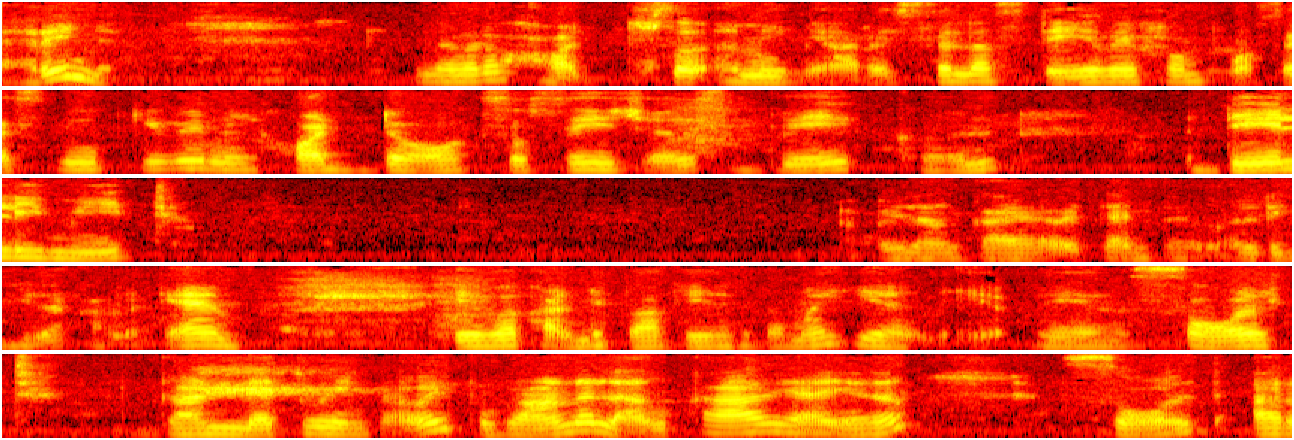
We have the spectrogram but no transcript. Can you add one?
ඇරෙන්න්න නකට හොට් මේ අරස්සල ස්ටේවේ ෆම් පොසෙස් මීට කිවේ මේ hot dog sausages bacon deli meat අපේ ලංකාය තැන්තවලට ගිල කල කෑම්. ඒවා කණ්ඩිපා කියනක තමයි කියන්නේ. සෝල්ට් ගන්න නැතුවෙන් තවයි පුරාණ ලංකාව අය සෝල්ට් අර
